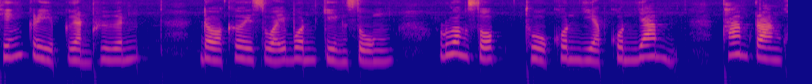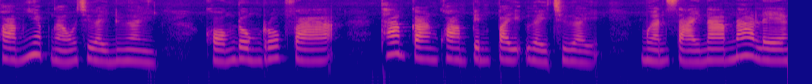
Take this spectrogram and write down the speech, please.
ทิ้งกลีบเกลื่อนพื้น ดอกเคยสวยบนกิ่งสูง ร่วงซบถูกคนเหยียบคนย่ำ ท่ามกลางความเงียบเหงาเฉยเหนื่อย ของดงโรกฟ้า ท่ามกลางความเป็นไปเอื่อยเฉยเหมือนสายน้ำหน้าแล้ง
